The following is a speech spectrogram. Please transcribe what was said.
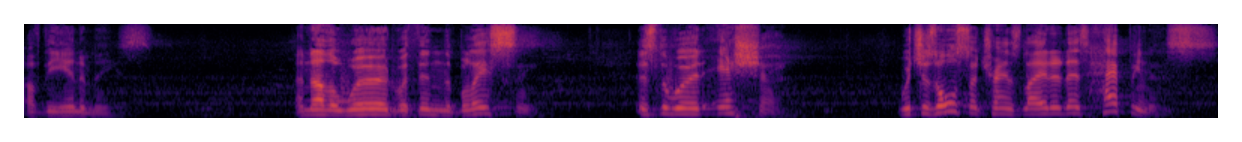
of the enemies. Another word within the blessing is the word Esher, which is also translated as happiness.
